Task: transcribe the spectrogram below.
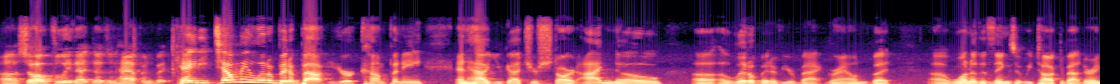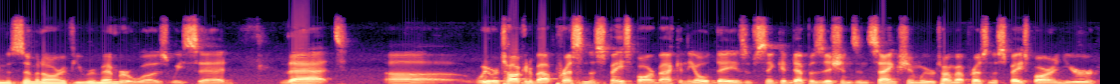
uh, so hopefully that doesn't happen. But Katie, tell me a little bit about your company and how you got your start. I know uh, a little bit of your background, but uh, one of the things that we talked about during the seminar, if you remember, was we said that uh, we were talking about pressing the space bar back in the old days of syncing depositions and Sanction. We were talking about pressing the space bar, and your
